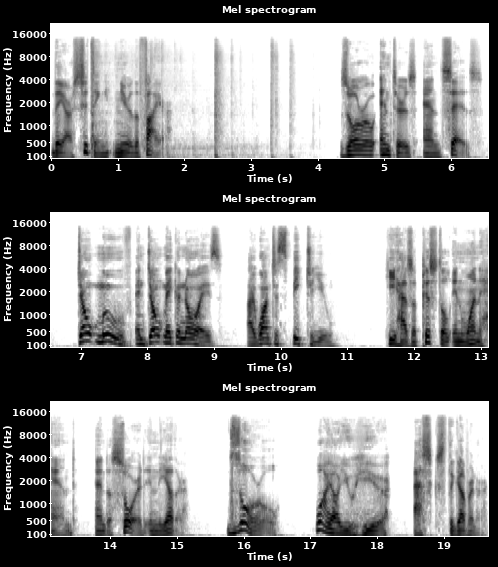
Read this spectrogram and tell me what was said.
They are sitting near the fire. Zorro enters and says, Don't move and don't make a noise. I want to speak to you. He has a pistol in one hand and a sword in the other. Zorro, why are you here? Asks the governor.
